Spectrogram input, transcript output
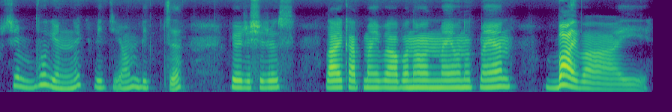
şimdi bugünlük videom bitti. Görüşürüz. Like atmayı ve abone olmayı unutmayın. Bay bay.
